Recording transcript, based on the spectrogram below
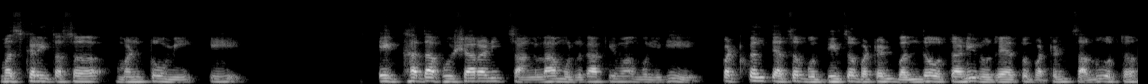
मस्करीत असं म्हणतो मी की एखादा हुशार आणि चांगला मुलगा किंवा मुलगी पटकन त्याचं बुद्धीचं बटन बंद होतं आणि हृदयाचं बटन चालू होतं.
